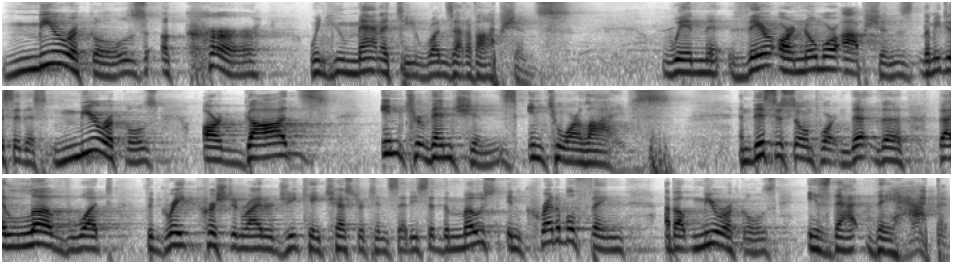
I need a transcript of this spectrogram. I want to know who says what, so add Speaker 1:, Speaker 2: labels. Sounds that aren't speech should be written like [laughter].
Speaker 1: miracles occur when humanity runs out of options. When there are no more options, let me just say this miracles are God's interventions into our lives. And this is so important. The, the, I love what the great Christian writer G.K. Chesterton said. He said, The most incredible thing about miracles is that they happen.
